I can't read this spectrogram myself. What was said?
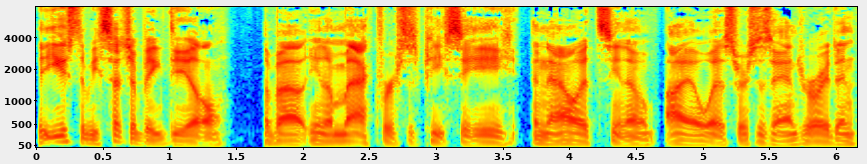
it used to be such a big deal about you know Mac versus PC, and now it's you know iOS versus Android, and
